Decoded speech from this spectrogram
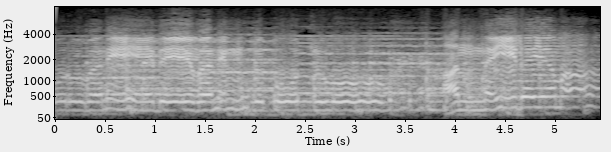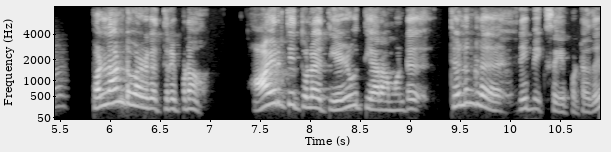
ஒருவனே தேவனென்று போற்றுவோம் அன்னை இதயமாக பல்லாண்டு வாழ்க திரைப்படம் ஆயிரத்தி தொள்ளாயிரத்தி எழுபத்தி ஆறாம் ஆண்டு தெலுங்குல ரீமேக் செய்யப்பட்டது.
